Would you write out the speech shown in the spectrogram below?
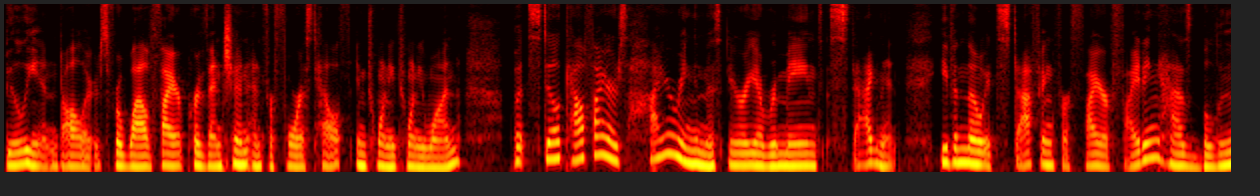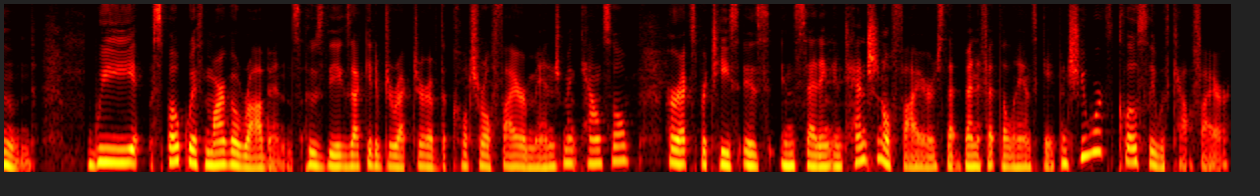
billion for wildfire prevention and for forest health in 2021. But still, CAL FIRE's hiring in this area remains stagnant, even though its staffing for firefighting has ballooned. We spoke with Margo Robbins, who's the executive director of the Cultural Fire Management Council. Her expertise is in setting intentional fires that benefit the landscape, and she works closely with CAL FIRE.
